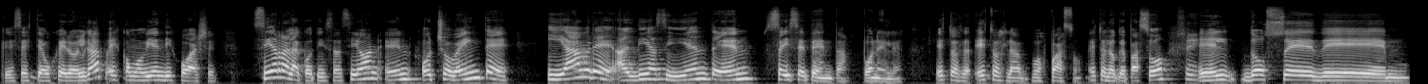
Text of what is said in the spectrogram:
que es este agujero, el gap es como bien dijo Aye, cierra la cotización en 8.20 y abre al día siguiente en 6.70, ponele. Esto es, esto es la pospaso, esto es lo que pasó Sí. el 12 de,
